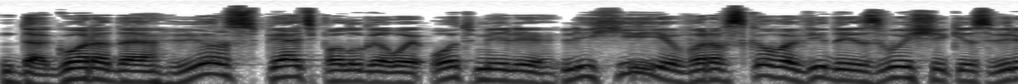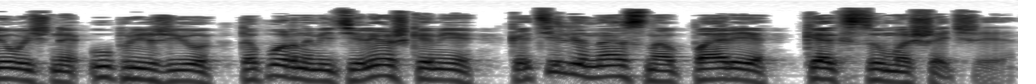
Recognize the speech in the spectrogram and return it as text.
До города верст пять по луговой отмели, лихие, воровского вида извозчики с веревочной упряжью, топорными тележками катили нас на паре, как сумасшедшие.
